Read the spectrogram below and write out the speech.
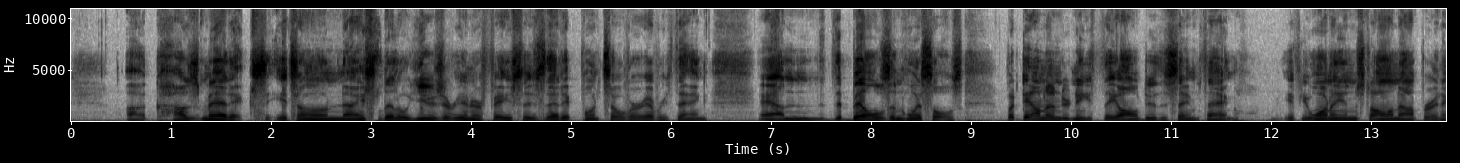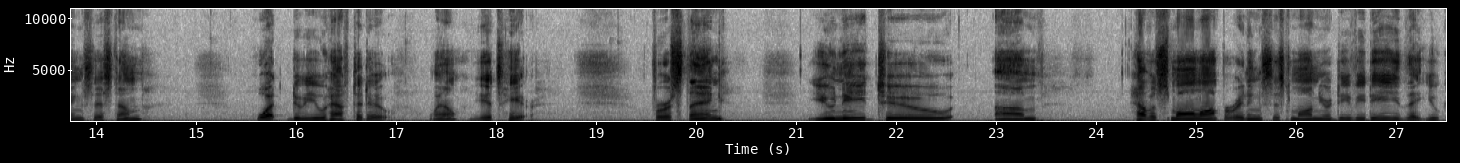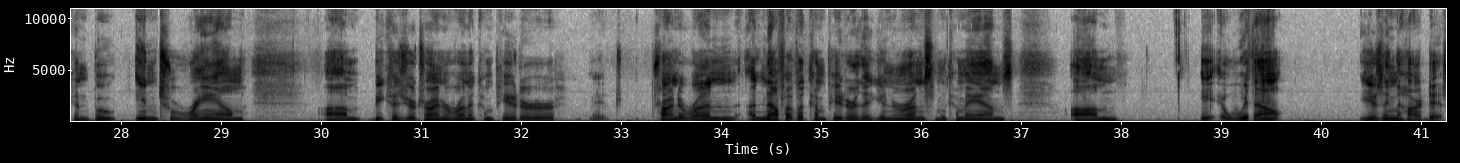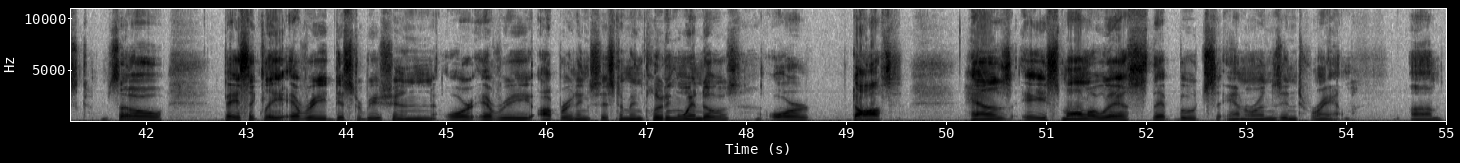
uh, cosmetics, its own nice little user interfaces that it puts over everything, and the bells and whistles. But down underneath, they all do the same thing. If you want to install an operating system, what do you have to do? Well, it's here. First thing, you need to um, have a small operating system on your DVD that you can boot into RAM um, because you're trying to run a computer, trying to run enough of a computer that you can run some commands um, it, without using the hard disk. So basically every distribution or every operating system, including Windows or DOS, has a small OS that boots and runs into RAM. Um,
